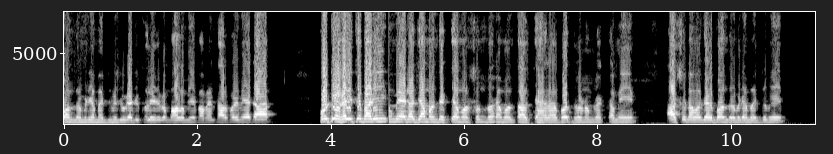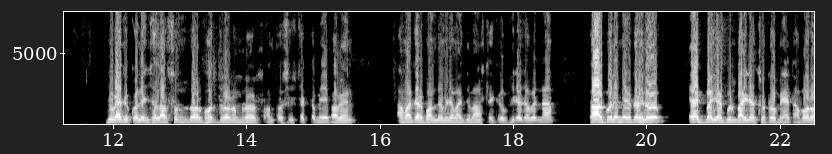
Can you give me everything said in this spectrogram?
বন্ধন মিডিয়ার মাধ্যমে যোগাযোগ করলে এরকম ভালো মেয়ে পাবেন। তারপরে মেয়েটা পটুয়াখালীতে বাড়ি। মেয়েটা যেমন দেখতে এমন সুন্দর এমন তার চেহারা ভদ্র নম্র একটা মেয়ে। আসুন আমাদের বন্ধন মিডিয়ার মাধ্যমে যোগাযোগ করলে ইনশাল্লাহ সুন্দর ভদ্র নম্র সন্তোষিষ্ট একটা মেয়ে পাবেন। আমাদের বন্ধন মিডিয়ার মাধ্যমে আসলে কেউ ফিরে যাবেন না। তারপরে মেয়েটা হলো এক ভাই, এক বোন, বাইরা, ছোট মেয়েটা বড়।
